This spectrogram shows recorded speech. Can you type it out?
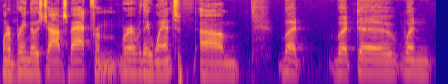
want to bring those jobs back from wherever they went. Um, but but uh, when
